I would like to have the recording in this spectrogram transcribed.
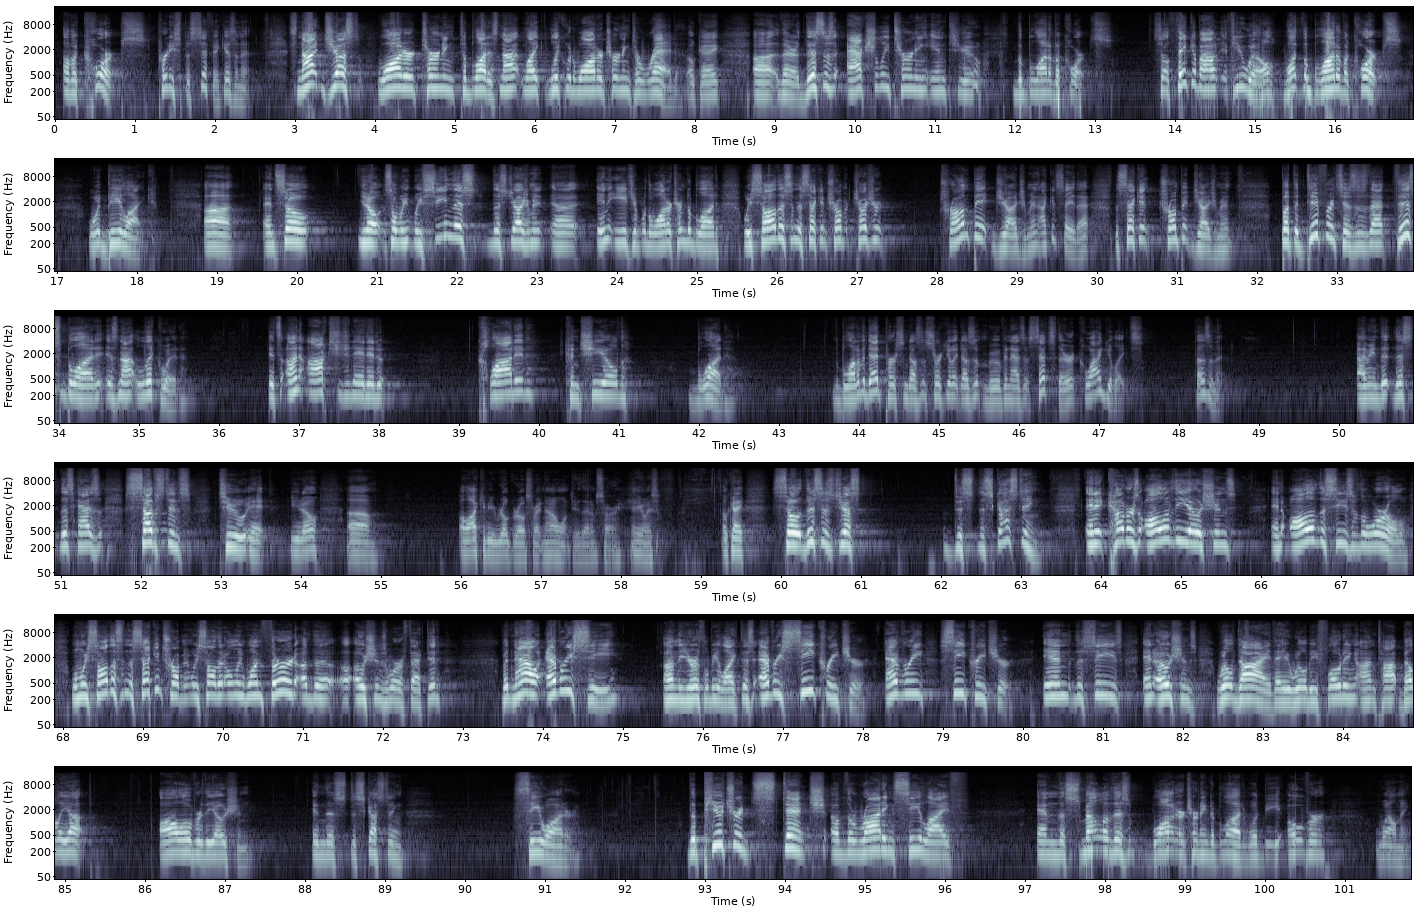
of a corpse. Pretty specific, isn't it? It's not just water turning to blood. It's not like liquid water turning to red, okay? Uh, there. This is actually turning into the blood of a corpse. So think about, if you will, what the blood of a corpse would be like. Uh, and so, you know, so we, we've seen this, this judgment uh, in Egypt where the water turned to blood. We saw this in the second trumpet, trumpet judgment. I could say that. The second trumpet judgment. But the difference is, is that this blood is not liquid, it's unoxygenated, clotted, congealed blood. The blood of a dead person doesn't circulate, doesn't move, and as it sits there, it coagulates, doesn't it? I mean, th- this, this has substance to it, you know? Um, oh, I could be real gross right now. I won't do that. I'm sorry. Anyways, okay. So this is just dis- disgusting. And it covers all of the oceans and all of the seas of the world. When we saw this in the second trumpet, we saw that only one third of the uh, oceans were affected. But now every sea on the earth will be like this. Every sea creature, every sea creature in the seas and oceans will die. They will be floating on top, belly up, all over the ocean in this disgusting seawater. The putrid stench of the rotting sea life and the smell of this water turning to blood would be overwhelming.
